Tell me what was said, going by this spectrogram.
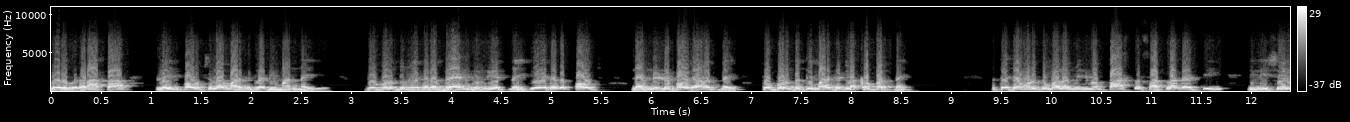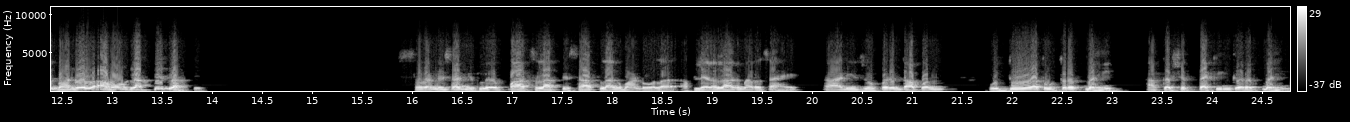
बरोबर. कारण आता प्लेन पाऊचला मार्केटला डिमांड नाहीये. जोपर्यंत तुम्ही एखादा ब्रँड घेऊन येत नाही किंवा एखादा पाऊच लॅमिनेटेड पाऊच आणत नाही तोपर्यंत ते मार्केटला खपत नाही. तर त्याच्यामुळे तुम्हाला मिनिमम पाच ते सात लाखाची इनिशियल भांडवल अमाऊंट लागतेच लागते. सरांनी सांगितलं पाच लाख ते सात लाख भांडवल आपल्याला लागणारच आहे. आणि जोपर्यंत आपण उद्योगात उतरत नाही आकर्षक पॅकिंग करत नाही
